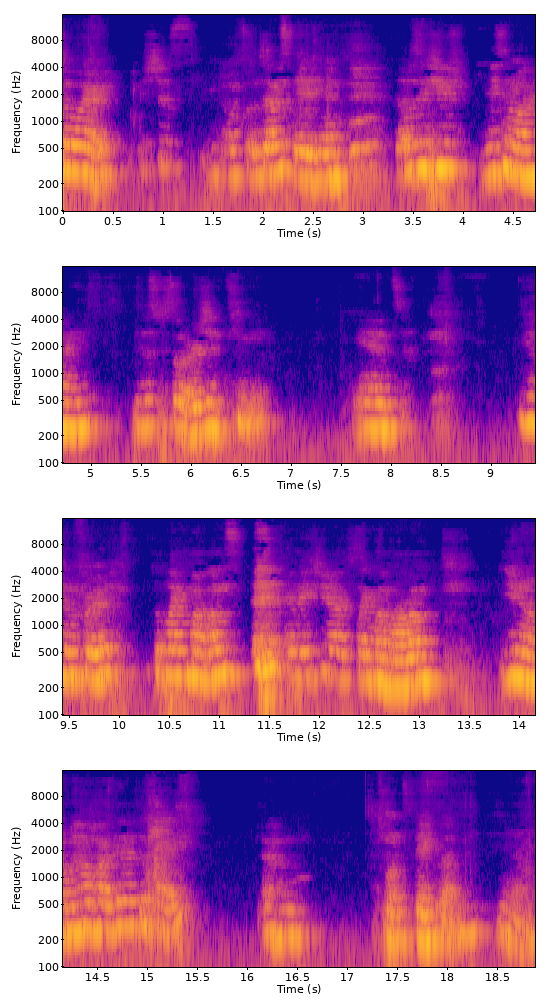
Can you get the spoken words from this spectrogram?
to work, it's just, you know, so devastating. And that was a huge reason why this was so urgent to me. And, you know, for the black moms and matriarchs like my mom, you know, how hard they had to fight. Um, just want to thank them, you know.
